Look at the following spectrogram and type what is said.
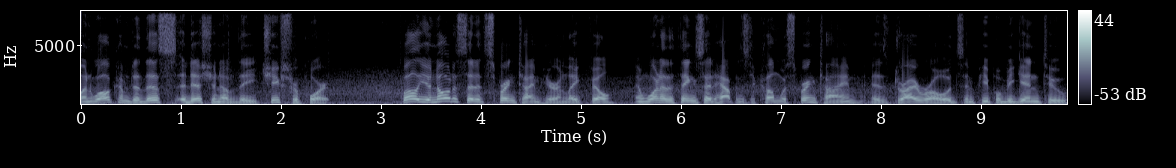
and welcome to this edition of the Chiefs Report. Well, you notice that it's springtime here in Lakeville, and one of the things that happens to come with springtime is dry roads, and people begin to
